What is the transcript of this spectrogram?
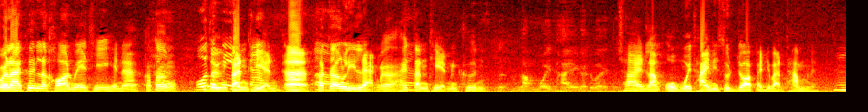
เวลาขึ้นละครเวทีเห็นนะ ก็ต้องโอ้ต้องดึงตันมีการเถียน อ่าอ่าก็ต้องรีแลกซ์แล้วก็ให้อ่าตันเถียนมันขึ้น ลำมวยไทยก็ด้วย ใช่ลำโอมวยไทยนี่สุดยอดปฏิบัติธรรมเลย อื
